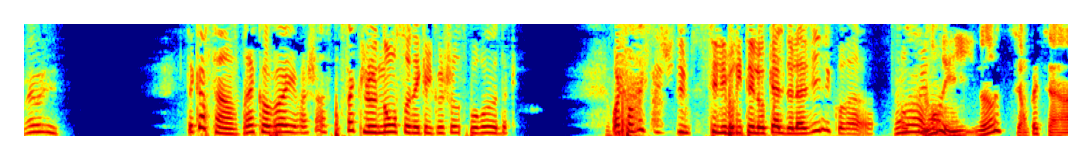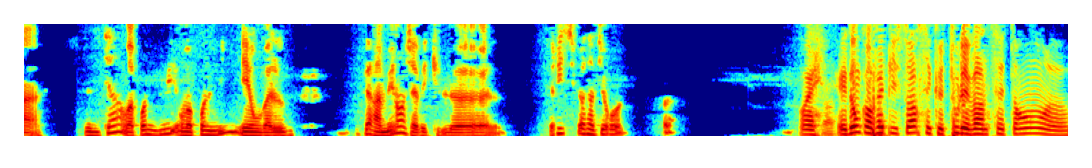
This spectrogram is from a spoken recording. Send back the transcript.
Ouais, ouais. D'accord, c'est un vrai cowboy, machin. C'est pour ça que le nom sonnait quelque chose pour eux. d'accord. Moi, je pensais que c'était juste une petite célébrité locale de la ville, quoi. Non, En non, Non, non. il- non, c'est en fait c'est un. Tiens, on va prendre lui, on va prendre lui et on va le faire un mélange avec le série Supernatural. Ouais. Et donc, en fait, l'histoire, c'est que tous les 27 ans, euh,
